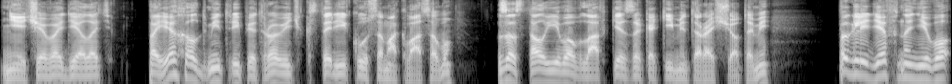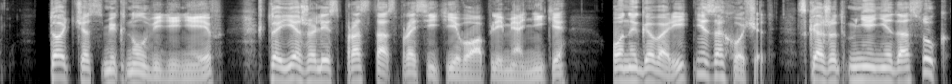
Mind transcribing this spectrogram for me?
Нечего делать. Поехал Дмитрий Петрович к старику Самоквасову. Застал его в лавке за какими-то расчетами. Поглядев на него, тотчас смекнул Веденеев, что ежели спроста спросить его о племяннике, он и говорить не захочет, скажет «мне не досуг»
